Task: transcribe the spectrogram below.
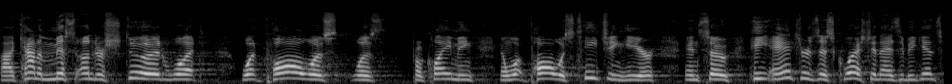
uh, kind of misunderstood what, what Paul was, was proclaiming and what Paul was teaching here. And so he answers this question as he begins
